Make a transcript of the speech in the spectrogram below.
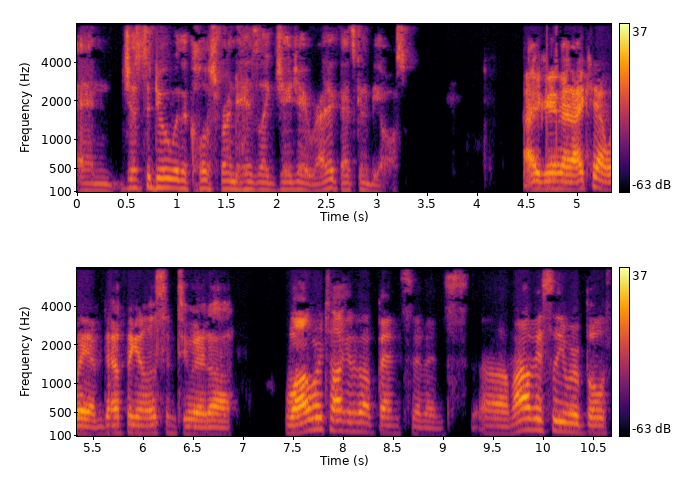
and just to do it with a close friend of his like JJ Redick, that's going to be awesome. I agree, man. I can't wait. I'm definitely going to listen to it. Uh, while we're talking about Ben Simmons, um, obviously we're both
